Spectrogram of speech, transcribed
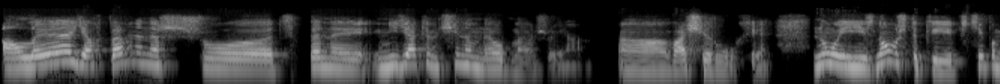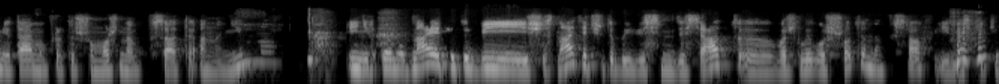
Але я впевнена, що це не ніяким чином не обмежує ваші рухи. Ну і знову ж таки, всі пам'ятаємо про те, що можна писати анонімно. І ніхто не знає, чи тобі 16, чи тобі 80. Е, важливо, що ти написав, і наскільки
